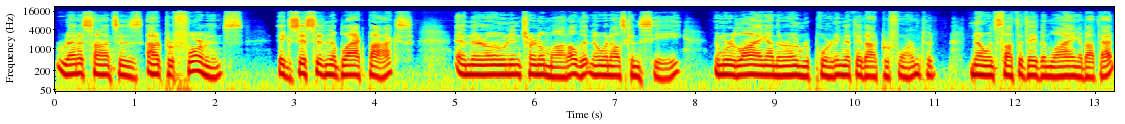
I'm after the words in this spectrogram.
Renaissance's outperformance existed in a black box. and their own internal model that no one else can see. And we're relying on their own reporting that they've outperformed, but no one's thought that they've been lying about that,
